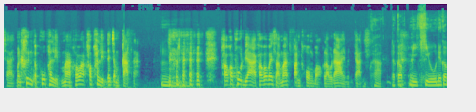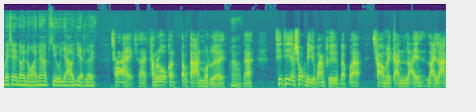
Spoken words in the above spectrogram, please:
ใช่ มันขึ้นกับผู้ผลิตมากเพราะว่าเขาผลิตได้จำกัดอะเขาก็พูดยากเขาก็ไม่สามารถฟันธงบอกเราได้เหมือนกันครับ แล้วก็มีคิวนี่ก็ไม่ใช่น้อยๆนะครับ คิวยาวเหยียดเลย ใช่ใช่ทั้งโลกก็ต้องการหมดเลยนะที่ที่ยังโชคดีอยู่บ้างคือแบบว่าชาวอเมริกันหลายหลายล้าน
